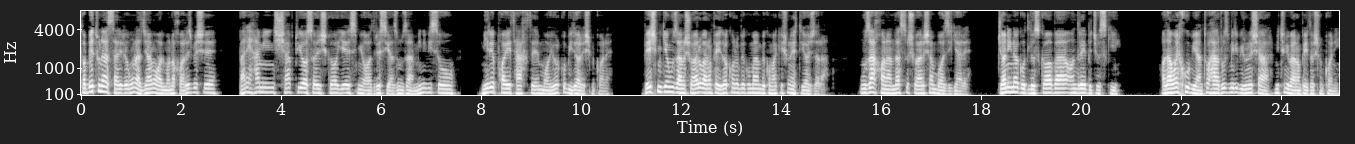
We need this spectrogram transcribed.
تا بتونه از طریق اون از جمع آلمانا خارج بشه برای همین شب توی آسایشگاه یه اسمی و آدرسی از اون زن می‌نویسه و میره پای تخت مایورک و بیدارش می‌کنه. بهش میگه اون زن و شوهر رو برام پیدا کن و بگو من به کمکشون احتیاج دارم. اون زن خواننده است و شوهرش هم بازیگره. جانینا گودلوسکا و آندری بجوسکی. آدمای خوبی هن. تو هر روز میری بیرون شهر. می‌تونی برام پیداشون کنی.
